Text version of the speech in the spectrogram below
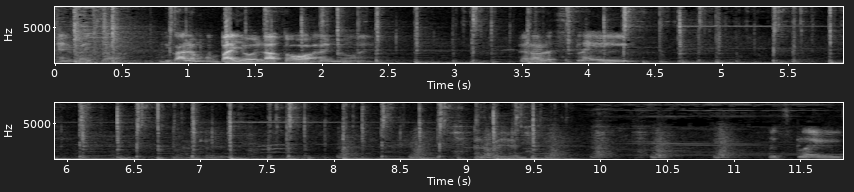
Ano ba ito? Hindi ko alam kung Viola to, ano eh. Pero let's play. Okay. Ano ba yan? Let's play.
